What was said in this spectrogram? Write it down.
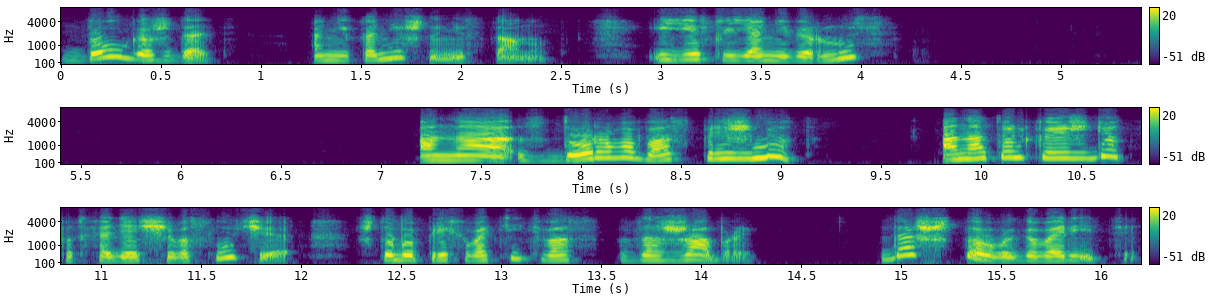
Долго ждать они, конечно, не станут. И если я не вернусь, она здорово вас прижмет. Она только и ждет подходящего случая, чтобы прихватить вас за жабры. Да что вы говорите?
